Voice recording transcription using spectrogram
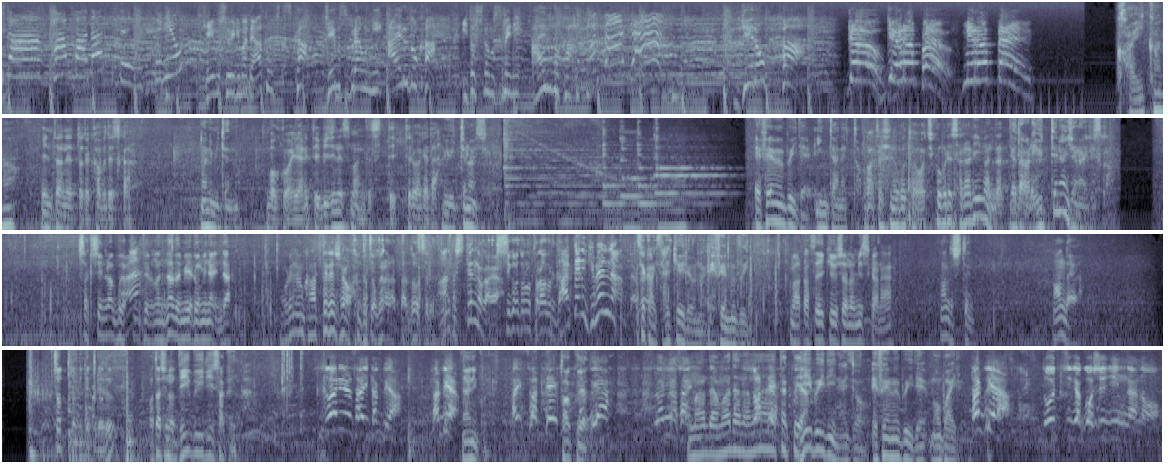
じさんパパだって言ってるよ。刑務所入りまであと2日。ジェームス・ブラウンに会えるのか。愛しの娘に会えるのか。ゲロッパ GO! ゲロッパミロッパ買いかな？インターネットで株ですか？何見てんの？僕はやり手ビジネスマンですって言ってるわけだ。言ってないですよ。FMV でインターネット。私のことは落ちこぼれサラリーマンだって。いやだから言ってないじゃないですか着信ランプがついてるのになぜメールを見ないんだ？俺の勝手でしょ。部長からだったらどうする？あんた知ってんのかよ。仕事のトラブルだ勝手に決めんな世界最軽量の FMV また請求書のミスかな？なんで知ってんの？なんだよ。ちょっと見てくれる？私の DVD 作品だ。座りなさい拓也。拓也。何こはい座って。拓也座りなさい。まだまだな拓れ DVD 内蔵 FMV でモバイル。拓也。どっちがご主人なの？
